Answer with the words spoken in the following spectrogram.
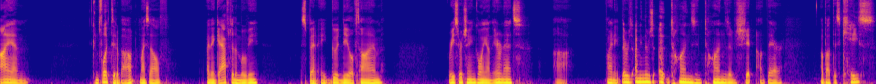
I am conflicted about myself. I think after the movie, spent a good deal of time researching, going on the internet, uh, finding there's I mean there's uh, tons and tons of shit out there about this case,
